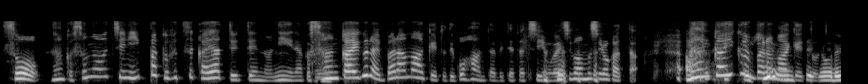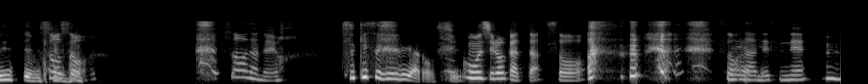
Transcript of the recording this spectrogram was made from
そう。なんかそのうちに1泊2日やって言ってんのになんか3回ぐらいバラマーケットでご飯食べてたチームが一番面白かった。何回行くんバラマーケットって。夜行ってみたいな。そうそう。そうなのよ。好きすぎるやろ面白かった。そう。そうなんですね。うん。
